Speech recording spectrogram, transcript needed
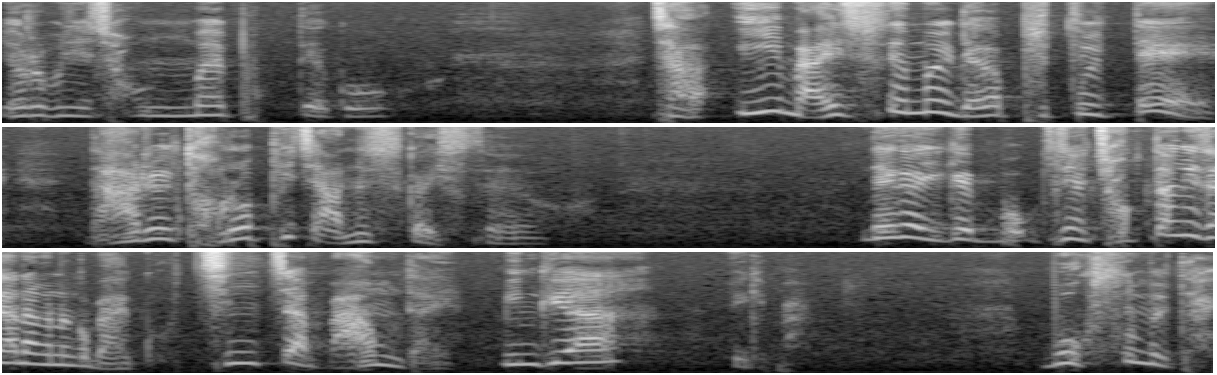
여러분이 정말 복되고 자, 이 말씀을 내가 붙들 때 나를 더럽히지 않을 수가 있어요. 내가 이게 뭐 그냥 적당히 사랑하는 거 말고 진짜 마음 다해. 민규야, 여기 봐. 목숨을 다해.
